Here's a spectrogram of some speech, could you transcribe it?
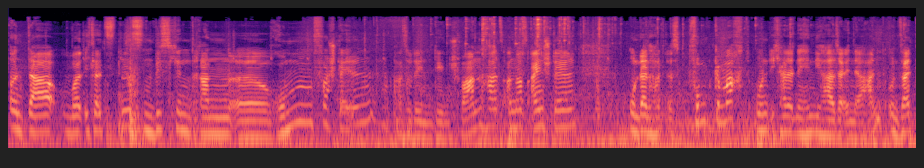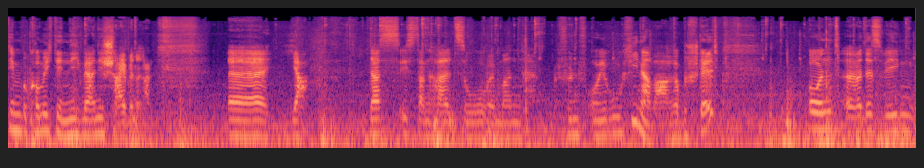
und da wollte ich letztens ein bisschen dran äh, rum verstellen, also den, den Schwanenhals anders einstellen. Und dann hat es Pfump gemacht und ich hatte den Handyhalter in der Hand und seitdem bekomme ich den nicht mehr an die Scheibe dran. Äh, ja, das ist dann halt so, wenn man 5 Euro China-Ware bestellt. Und äh, deswegen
